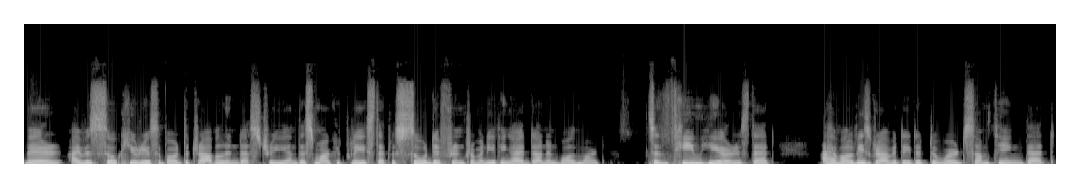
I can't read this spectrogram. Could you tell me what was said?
where I was so curious about the travel industry and this marketplace that was so different from anything I had done in Walmart. So the theme here is that I have always gravitated towards something that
